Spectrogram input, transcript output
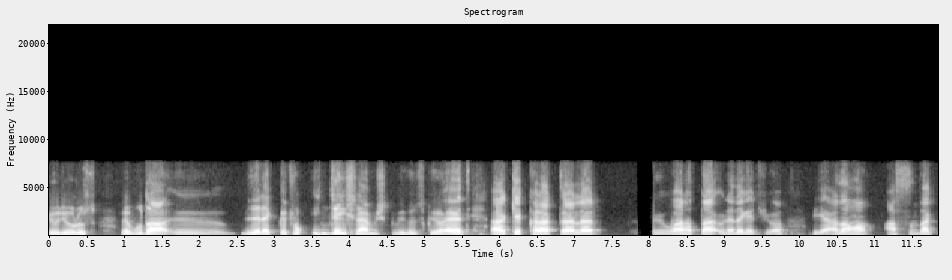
görüyoruz. Ve bu da e, bilerek ve çok ince işlenmiş gibi gözüküyor. Evet erkek karakterler var hatta öne de geçiyor bir yerde ama aslında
